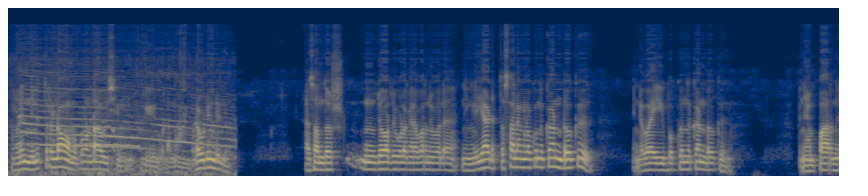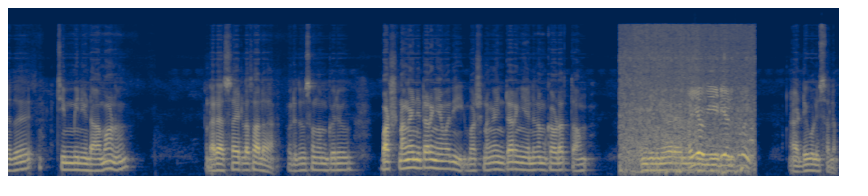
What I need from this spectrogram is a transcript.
നമ്മൾ എന്തിന് ഇത്ര ലോങ് പോകേണ്ട ആവശ്യം ഇവിടെ നമ്മുടെ ഇവിടെ ഉണ്ടല്ലോ. ആ സന്തോഷ് ജോർജ് കുളങ്ങനെ പറഞ്ഞ പോലെ നിങ്ങൾ ഈ അടുത്ത സ്ഥലങ്ങളൊക്കെ ഒന്ന് കണ്ടോക്ക് എന്റെ വൈബൊക്കെ ഒന്ന് കണ്ടോക്ക് ഞാൻ പറഞ്ഞത് ചിമ്മിനി ഡാമാണ്. നല്ല രസമായിട്ടുള്ള സ്ഥലമാണ് ഒരു ദിവസം നമുക്കൊരു ഭക്ഷണം കഴിഞ്ഞിട്ട് ഇറങ്ങിയാൽ മതി. ഭക്ഷണം കഴിഞ്ഞിട്ട് ഇറങ്ങിയാൽ നമുക്ക് അവിടെ എത്താം. അഞ്ച് മണി വരെ അടിപൊളി സ്ഥലം.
